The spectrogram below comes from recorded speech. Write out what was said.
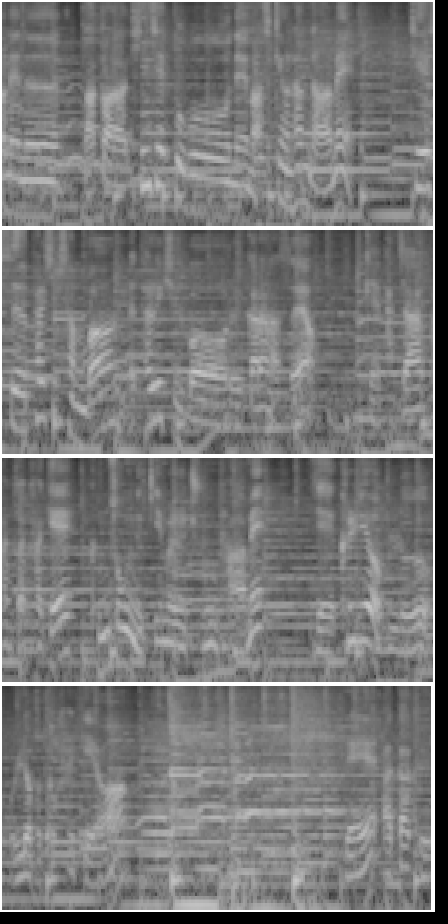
이번에는 아까 흰색 부분에 masking을 한 다음에 TS83번 metallic silver를 깔아놨어요. 이렇게 반짝반짝하게 금속 느낌을 준 다음에 이제 clear blue 올려보도록 할게요. 네, 아까 그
